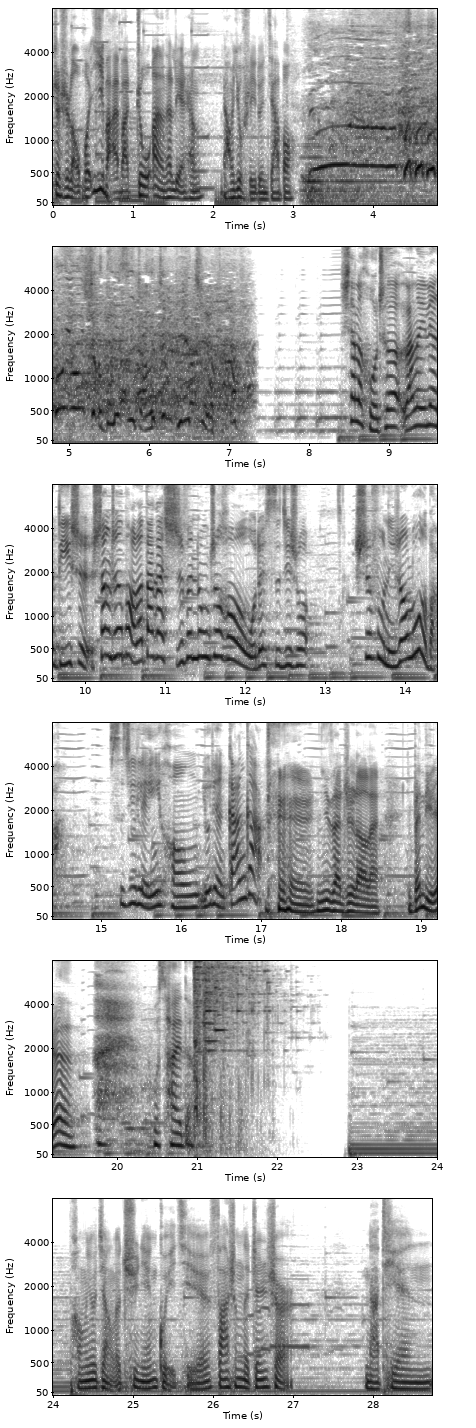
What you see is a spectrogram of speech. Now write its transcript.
这时老婆一把把粥按在他脸上，然后又是一顿家暴。小东西长得真别致。下了火车，拦了一辆的士，上车跑了大概十分钟之后，我对司机说：“师傅，你绕路了吧？”司机脸一红，有点尴尬。嘿嘿，你咋知道嘞？你本地人？唉，我猜的。朋友讲了去年鬼节发生的真事儿。那天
